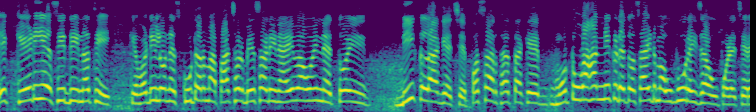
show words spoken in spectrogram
એક કેડીએ સીધી નથી કે વડીલોને સ્કૂટરમાં પાછળ બેસાડીને આવ્યા હોય ને તોય બીક લાગે છે. પસાર થતાં કે મોટું વાહન નીકળે તો સાઈડમાં ઊભું રહી જવું પડે છે.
